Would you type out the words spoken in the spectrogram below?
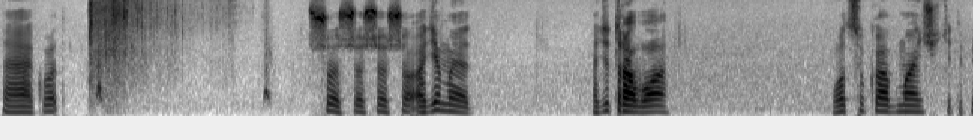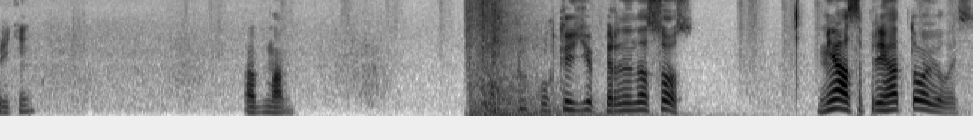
Так, вот. Шо, шо, шо, шо. А где моя... А где трава? Вот, сука, обманщики, ты прикинь. Обман. Ух ты, ёперный насос. Мясо приготовилось.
